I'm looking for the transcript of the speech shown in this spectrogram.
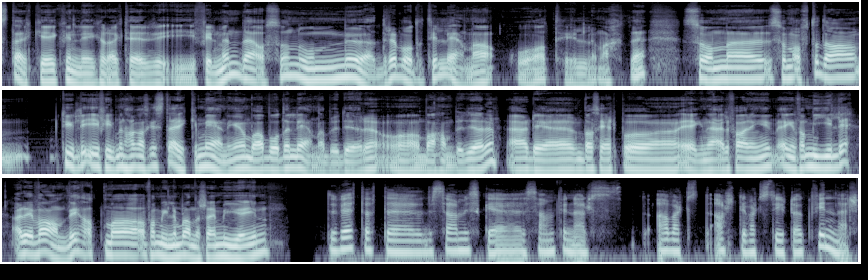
sterke kvinnelige karakterer i filmen. Det er også noen mødre, både til Lena og til Marte, som, eh, som ofte da tydelig i filmen har ganske sterke meninger om hva både Lena burde gjøre og hva han burde gjøre. Er det basert på egne erfaringer, egen familie? Er det vanlig at familien blander seg mye inn? Du vet at det, det samiske samfunnet har vært, alltid vært styrt av kvinner.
